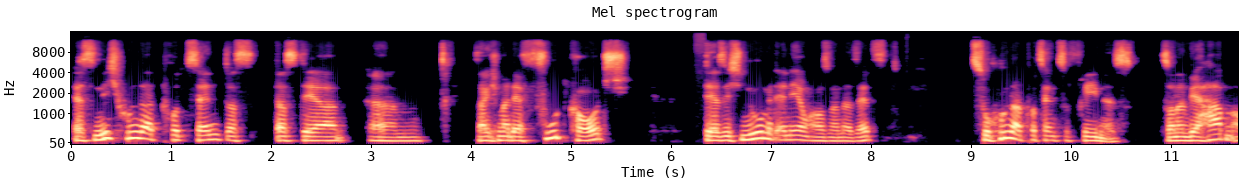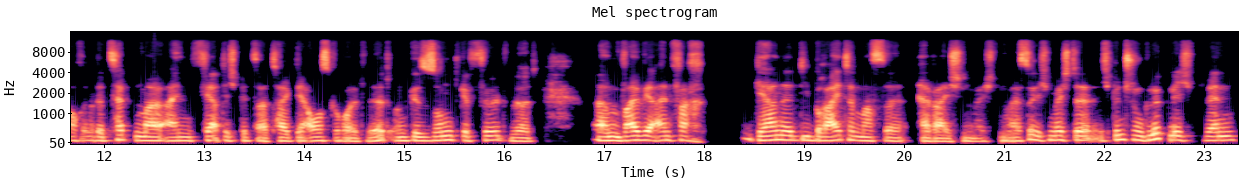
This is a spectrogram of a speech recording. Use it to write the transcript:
es nicht 100 Prozent, dass, dass der, ähm, sage ich mal, der Food Coach, der sich nur mit Ernährung auseinandersetzt, zu 100 Prozent zufrieden ist, sondern wir haben auch in Rezepten mal einen Fertigpizzateig, der ausgerollt wird und gesund gefüllt wird, ähm, weil wir einfach gerne die breite Masse erreichen möchten. Weißt du, ich möchte, ich bin schon glücklich, wenn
